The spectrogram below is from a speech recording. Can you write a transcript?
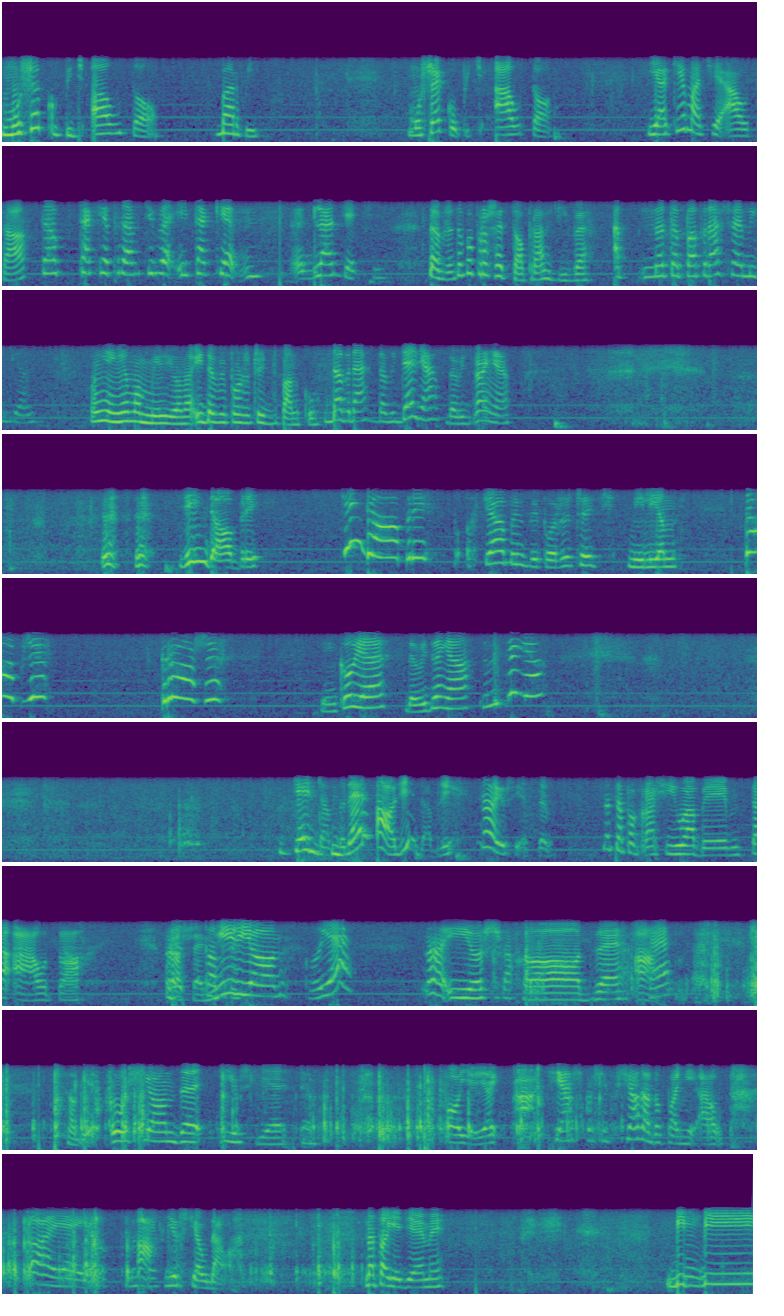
Muszę kupić auto. Barbie. Muszę kupić auto. Jakie macie auta? To takie prawdziwe i takie mm, dla dzieci. Dobrze, to poproszę to prawdziwe. A, no to poproszę milion. O nie, nie mam miliona. Idę wypożyczyć z banku. Dobra, do widzenia. Do widzenia. Dzień dobry. Dzień dobry. Chciałabym wypożyczyć milion. Dobrze. Proszę. Dziękuję. Do widzenia. Do widzenia. Dzień dobry. O, dzień dobry. No już jestem. No to poprosiłabym to auto. Proszę, milion. Dziękuję. No i już chodzę. A, sobie usiądę i już jestem. Ojej, a ciężko się wsiada do pani auta. Ojej. A, już się udało. No to jedziemy. Bip, bip.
